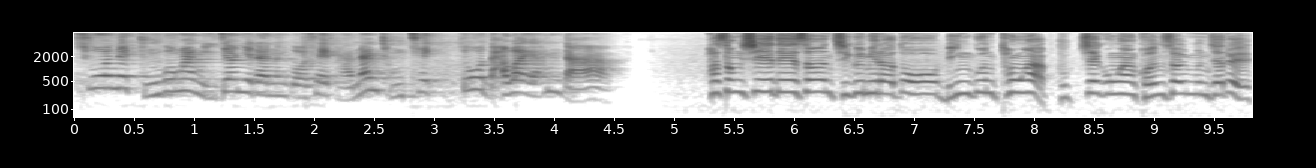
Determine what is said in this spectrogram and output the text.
수원의 군공항 이전이라는 것에 관한 정책도 나와야 한다. 화성시에 대해선 지금이라도 민군 통합 국제공항 건설 문제를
